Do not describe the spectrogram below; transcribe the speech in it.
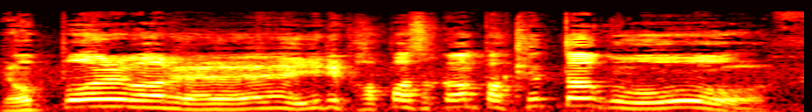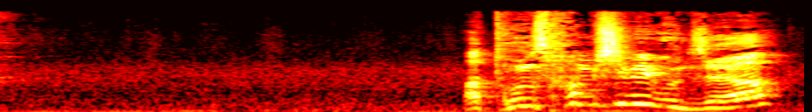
몇 번을 말해. 일이 바빠서 깜빡했다고. 아, 돈 30이 문제야?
